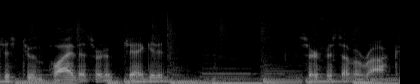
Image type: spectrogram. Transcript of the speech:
just to imply the sort of jagged surface of a rock.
